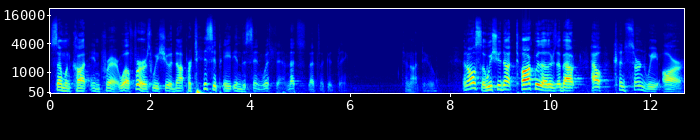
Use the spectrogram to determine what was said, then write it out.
someone caught in prayer? Well, first, we should not participate in the sin with them. That's, that's a good thing to not do. And also, we should not talk with others about how concerned we are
